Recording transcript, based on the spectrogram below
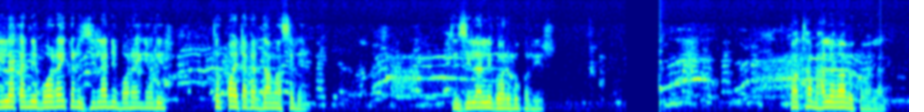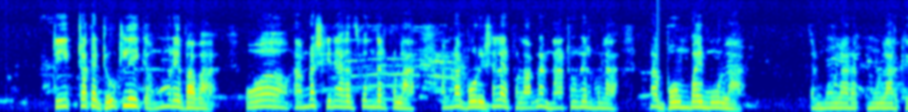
এলাকা নিয়ে বড়াই করিস, জেলা নিয়ে বড়াই করিস, তোর কয় টাকার দাম আছে রে? তুই জিলালে গর্ব করিস। কথা ভালোভাবে কওয়া লাগে। টিকটকে ঢুকলেই ওরে বাবা। ও, আমরা সিরাজগঞ্জের পোলা, আমরা বরিশালের পোলা, আমরা নাটোরের পোলা, আমরা বোম্বাই মোলা। তার মোলার কি?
